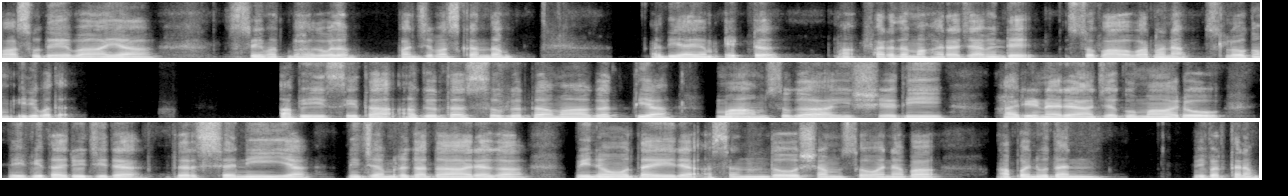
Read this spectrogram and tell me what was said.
വാസുദേവായ. ശ്രീമദ് ഭാഗവതം പഞ്ചമസ്കന്ധം അധ്യായം എട്ട്. ഭരത മഹാരാജാവിന്റെ സ്വഭാവ വർണന ശ്ലോകം ഇരുപത്. അഭിസിത അകൃത സുഹൃതമാകത്യ മാം സുഖായിഷ്യതി ഹരിണരാജകുമാരോ വിവിധ രുചിര ദർശനീയ നിജമൃഗധാരക വിനോദൈര അസന്തോഷം സോനപ അപനുതൻ വിവർത്തനം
